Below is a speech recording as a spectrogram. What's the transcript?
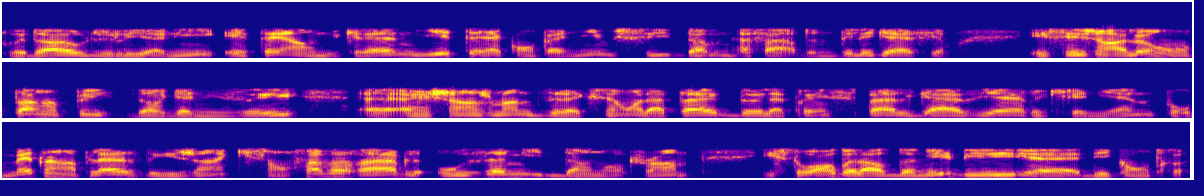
Rudolph Giuliani, était en Ukraine, il était accompagné aussi d'hommes d'affaires, d'une délégation. Et ces gens-là ont tenté d'organiser euh, un changement de direction à la tête de la principale gazière ukrainienne pour mettre en place des gens qui sont favorables aux amis de Donald Trump, histoire de leur donner des, euh, des contrats.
